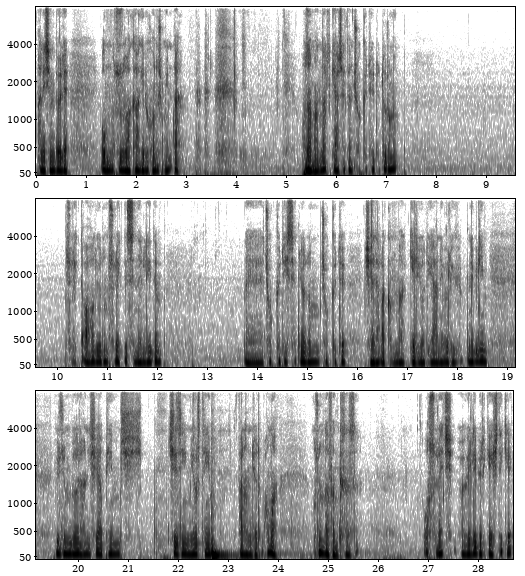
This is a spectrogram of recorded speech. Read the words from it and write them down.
Hani şimdi böyle umutsuz vaka gibi konuşmayayım da. o zamanlar gerçekten çok kötüydü durumum. Sürekli ağlıyordum, sürekli sinirliydim. Kötü hissediyordum, çok kötü şeyler aklıma geliyordu. Yani böyle ne bileyim yüzüm böyle hani şey yapayım, çizeyim, yırtayım falan diyordum. Ama uzun lafın kısası o süreç öyle bir geçti ki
